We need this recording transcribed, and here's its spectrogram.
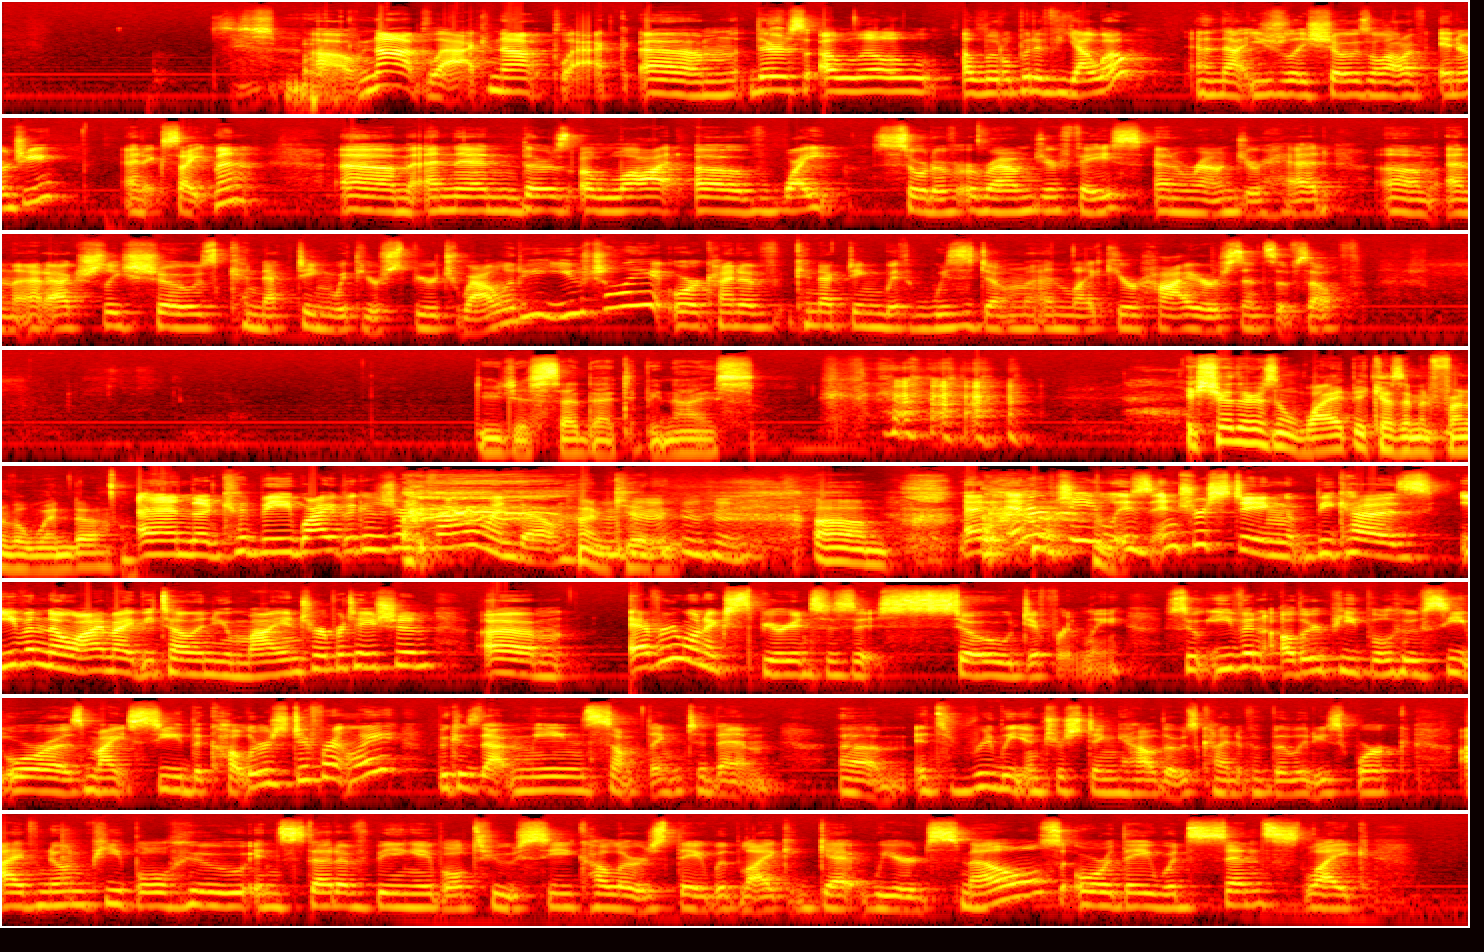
Oh, not black, not black. Um, there's a little a little bit of yellow, and that usually shows a lot of energy and excitement. Um, and then there's a lot of white sort of around your face and around your head, um, and that actually shows connecting with your spirituality usually, or kind of connecting with wisdom and like your higher sense of self. You just said that to be nice. you sure there isn't white because I'm in front of a window? And it could be white because you're in front of a window. I'm mm-hmm, kidding. Mm-hmm. Um, and energy is interesting because even though I might be telling you my interpretation, um, everyone experiences it so differently. So even other people who see auras might see the colors differently because that means something to them. Um, it's really interesting how those kind of abilities work. I've known people who, instead of being able to see colors, they would like get weird smells or they would sense like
